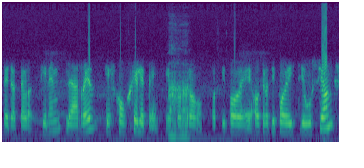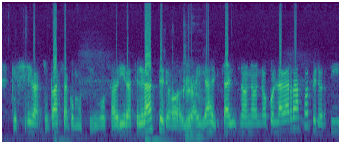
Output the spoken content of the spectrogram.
pero tienen la red que es con GLP, que es otro, tipo de otro tipo de distribución que llega a tu casa como si vos abrieras el gas, pero no, no, no con la garrafa, pero sí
